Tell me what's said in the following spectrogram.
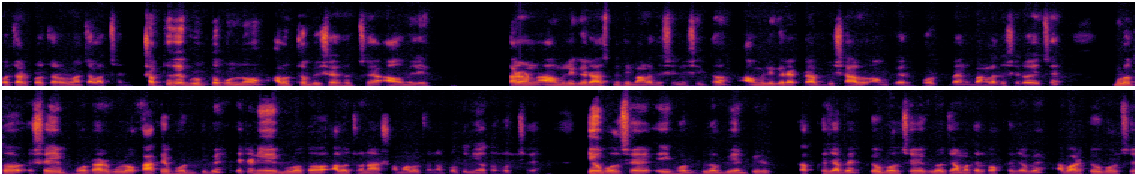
প্রচার প্রচারণা চালাচ্ছেন। সব থেকে গুরুত্বপূর্ণ আলোচ্য বিষয় হচ্ছে আওয়ামী লীগ। কারণ আওয়ামী লীগের রাজনীতি বাংলাদেশে নিষিদ্ধ। আওয়ামী লীগের একটা বিশাল অঙ্কের ভোট ব্যাংক বাংলাদেশে রয়েছে। মূলত সেই ভোটারগুলো কাকে ভোট দিবে? এটা নিয়েই মূলত আলোচনা, সমালোচনা প্রতিনিয়ত হচ্ছে। কেউ বলছে এই ভোটগুলো বিএনপির কক্ষে যাবে, কেউ বলছে এগুলো জামাতের কক্ষে যাবে, আবার কেউ বলছে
